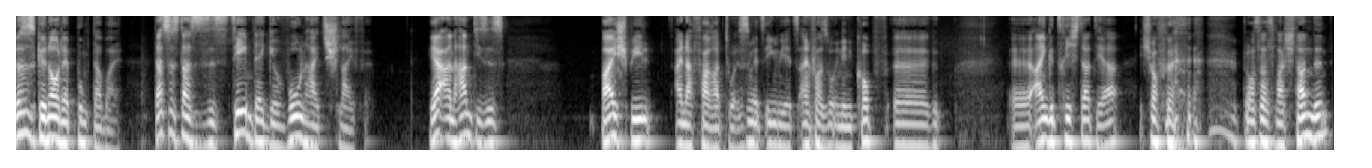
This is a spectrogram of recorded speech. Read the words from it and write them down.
Das ist genau der Punkt dabei. Das ist das System der Gewohnheitsschleife. Ja, anhand dieses Beispiel einer Fahrradtour. Das ist mir jetzt irgendwie jetzt einfach so in den Kopf äh, äh, eingetrichtert, ja. Ich hoffe, du hast das verstanden.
